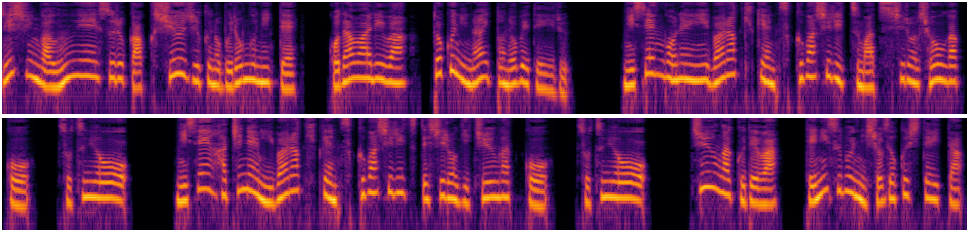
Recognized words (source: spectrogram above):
自身が運営する学習塾のブログにて、こだわりは特にないと述べている。2005年茨城県つくば市立松代小学校卒業。2008年茨城県つくば市立手代木中学校卒業。中学ではテニス部に所属していた。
